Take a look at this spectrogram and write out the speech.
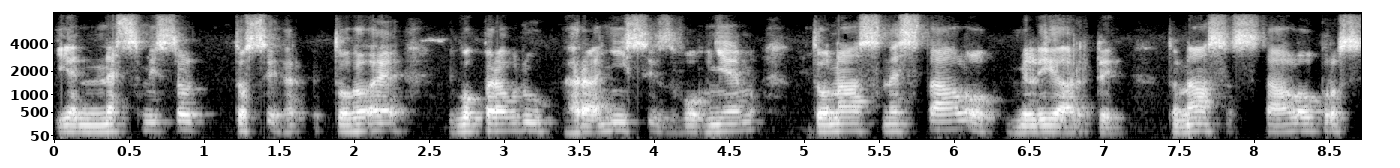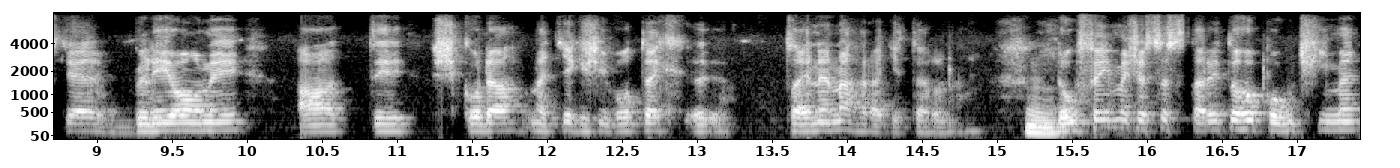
je nesmysl, to si, tohle je opravdu hraní si s ohněm, to nás nestálo miliardy, to nás stálo prostě biliony a ty škoda na těch životech, eh, to je nenahraditelné. Hmm. Doufejme, že se z tady toho poučíme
